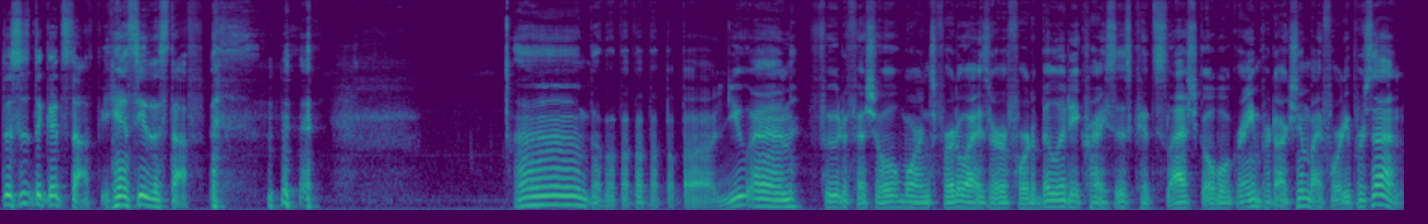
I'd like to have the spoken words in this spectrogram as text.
this is the good stuff. You can't see the stuff. um, blah, blah, blah, UN food official warns fertilizer affordability crisis could slash global grain production by 40%.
